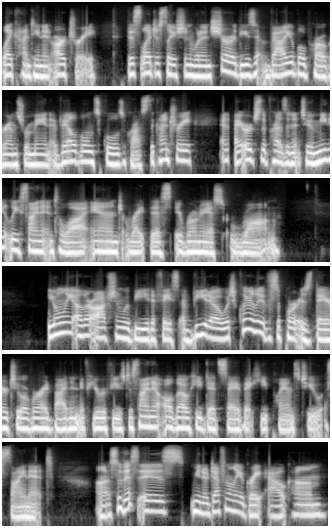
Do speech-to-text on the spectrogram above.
like hunting and archery. This legislation would ensure these valuable programs remain available in schools across the country. And I urge the president to immediately sign it into law and right this erroneous wrong. The only other option would be to face a veto, which clearly the support is there to override Biden if he refused to sign it, although he did say that he plans to sign it. Uh, so this is, you know, definitely a great outcome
